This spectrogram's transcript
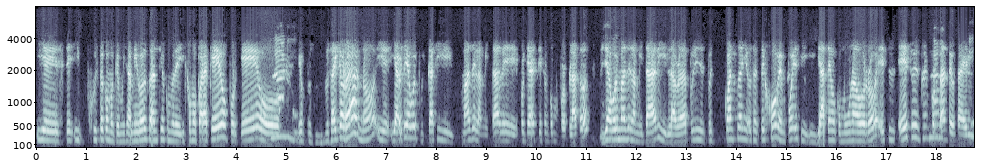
y este y justo como que mis amigos han sido como de y como para qué o por qué o yo pues, pues hay que ahorrar no y, y ahorita ya voy pues casi más de la mitad de porque ya es que son como por plazos ya voy más de la mitad y la verdad pues dices pues cuántos años, o sea, estoy joven, pues, y, ya tengo como un ahorro, eso, eso es lo importante, o sea, el,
